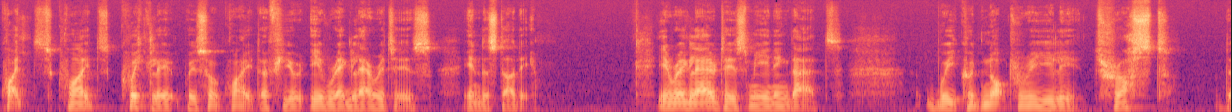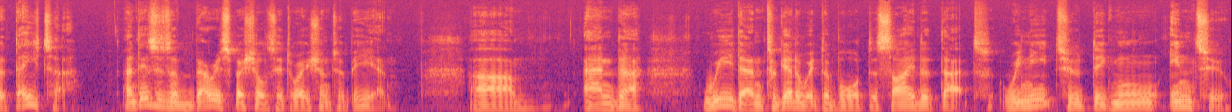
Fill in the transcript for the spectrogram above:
quite quite quickly we saw quite a few irregularities in the study. Irregularities meaning that we could not really trust the data, and this is a very special situation to be in. Um, and uh, we then, together with the board, decided that we need to dig more into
